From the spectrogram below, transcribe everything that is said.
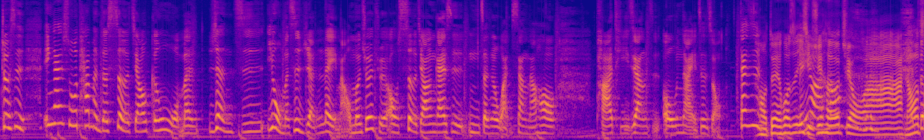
就是应该说他们的社交跟我们认知，因为我们是人类嘛，我们就会觉得哦，社交应该是嗯整个晚上，然后。Party 这样子，all night 这种。但是哦对，或是一起去喝酒啊，然后吃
